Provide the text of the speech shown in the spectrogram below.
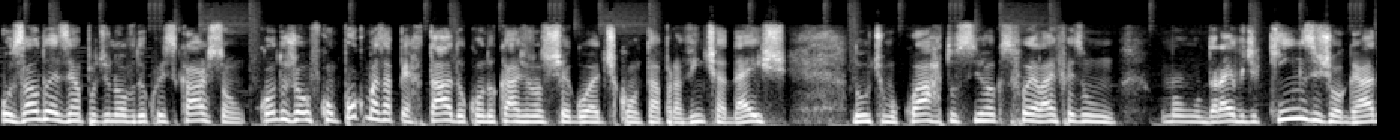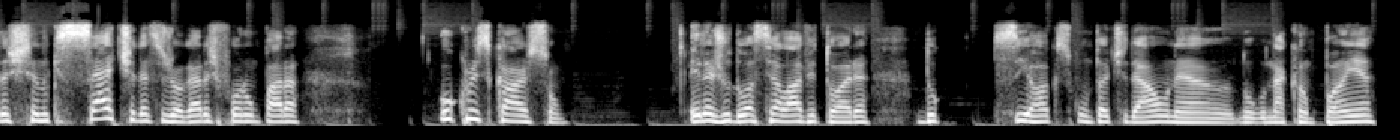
usando o exemplo de novo do Chris Carson, quando o jogo ficou um pouco mais apertado, quando o Cardinals chegou a descontar para 20 a 10 no último quarto, o Seahawks foi lá e fez um, um drive de 15 jogadas, sendo que 7 dessas jogadas foram para o Chris Carson. Ele ajudou a selar a vitória do Seahawks com touchdown né, no, na campanha.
